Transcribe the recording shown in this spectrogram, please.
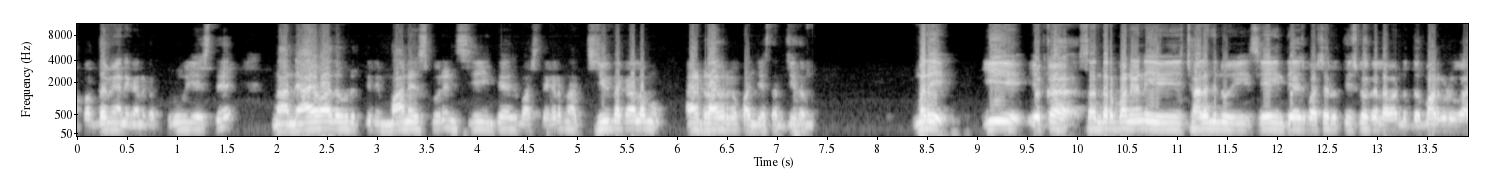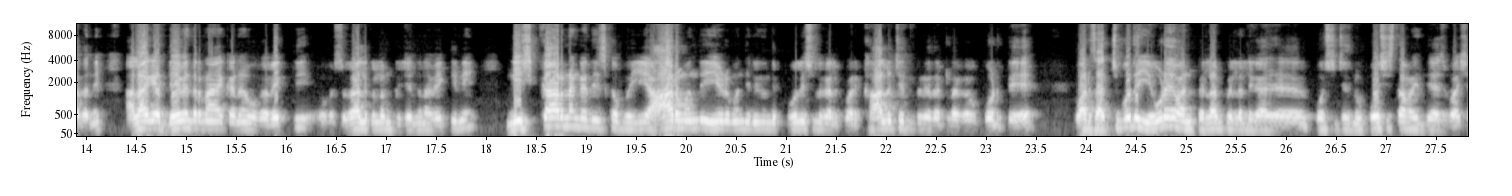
అబద్ధమే అని కనుక ప్రూవ్ చేస్తే నా న్యాయవాద వృత్తిని మానేసుకొని సీఏ సిఐ ఇంతియాజ్ భాష దగ్గర నా జీవితకాలము ఆయన డ్రైవర్గా పనిచేస్తాను జీతం. మరి ఈ యొక్క సందర్భాన్ని కానీ ఈ ఛాలెంజ్ నువ్వు సే ఇంతియాజ్ భాష నువ్వు తీసుకోగలవా? నువ్వు దుర్మార్గుడు కాదని. అలాగే దేవేంద్ర నాయక్ అనే ఒక వ్యక్తి ఒక సుగాలి కులంకు చెందిన వ్యక్తిని నిష్కారణంగా తీసుకుపోయి ఆరు మంది ఏడు మంది ఎనిమిది మంది పోలీసులు కలిపి వారి కాళ్ళు చేతులు అట్లా కొడితే వాడు చచ్చిపోతే ఎవడే వాడిని పిల్లల పిల్లలు పోషించేది. నువ్వు పోషిస్తావా ఇంతియాజ్ భాష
